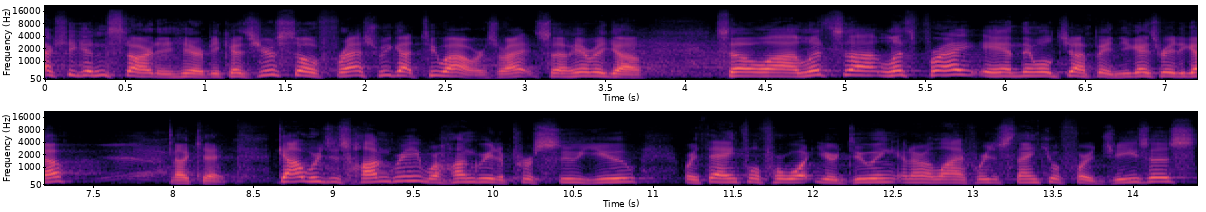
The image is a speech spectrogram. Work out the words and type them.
actually getting started here because you're so fresh. We got two hours, right? So here we go. So uh, let's, uh, let's pray, and then we'll jump in. You guys ready to go? Okay. God, we're just hungry. We're hungry to pursue you. We're thankful for what you're doing in our life. We're just thankful for Jesus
